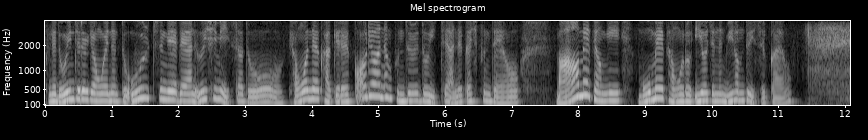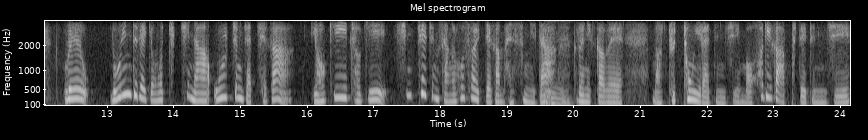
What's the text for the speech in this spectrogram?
근데 노인들의 경우에는 또 우울증에 대한 의심이 있어도 병원에 가기를 꺼려하는 분들도 있지 않을까 싶은데요. 마음의 병이 몸의 병으로 이어지는 위험도 있을까요? 왜 노인들의 경우 특히나 우울증 자체가 여기저기 신체 증상을 호소할 때가 많습니다. 네. 그러니까 왜 뭐 두통이라든지 뭐 허리가 아프다든지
